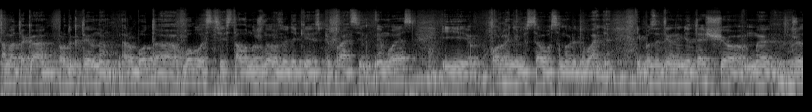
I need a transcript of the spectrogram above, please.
Саме така продуктивна робота в області стала можлива завдяки співпраці МВС і органів місцевого самоврядування. І позитивним є те, що ми вже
